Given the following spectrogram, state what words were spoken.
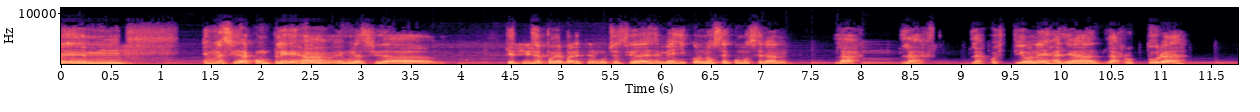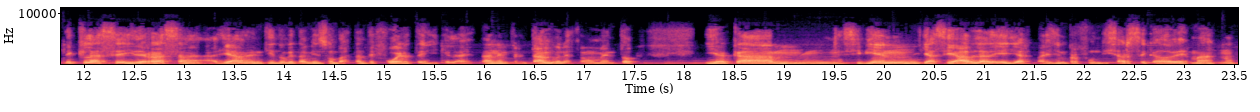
em, es una ciudad compleja, es una ciudad que sí se puede parecer mucho a ciudades de México. No sé cómo serán las, las, las cuestiones allá, las rupturas de clase y de raza allá. Entiendo que también son bastante fuertes y que las están enfrentando en este momento. Y acá, mm, si bien ya se habla de ellas, parecen profundizarse cada vez más, ¿no?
